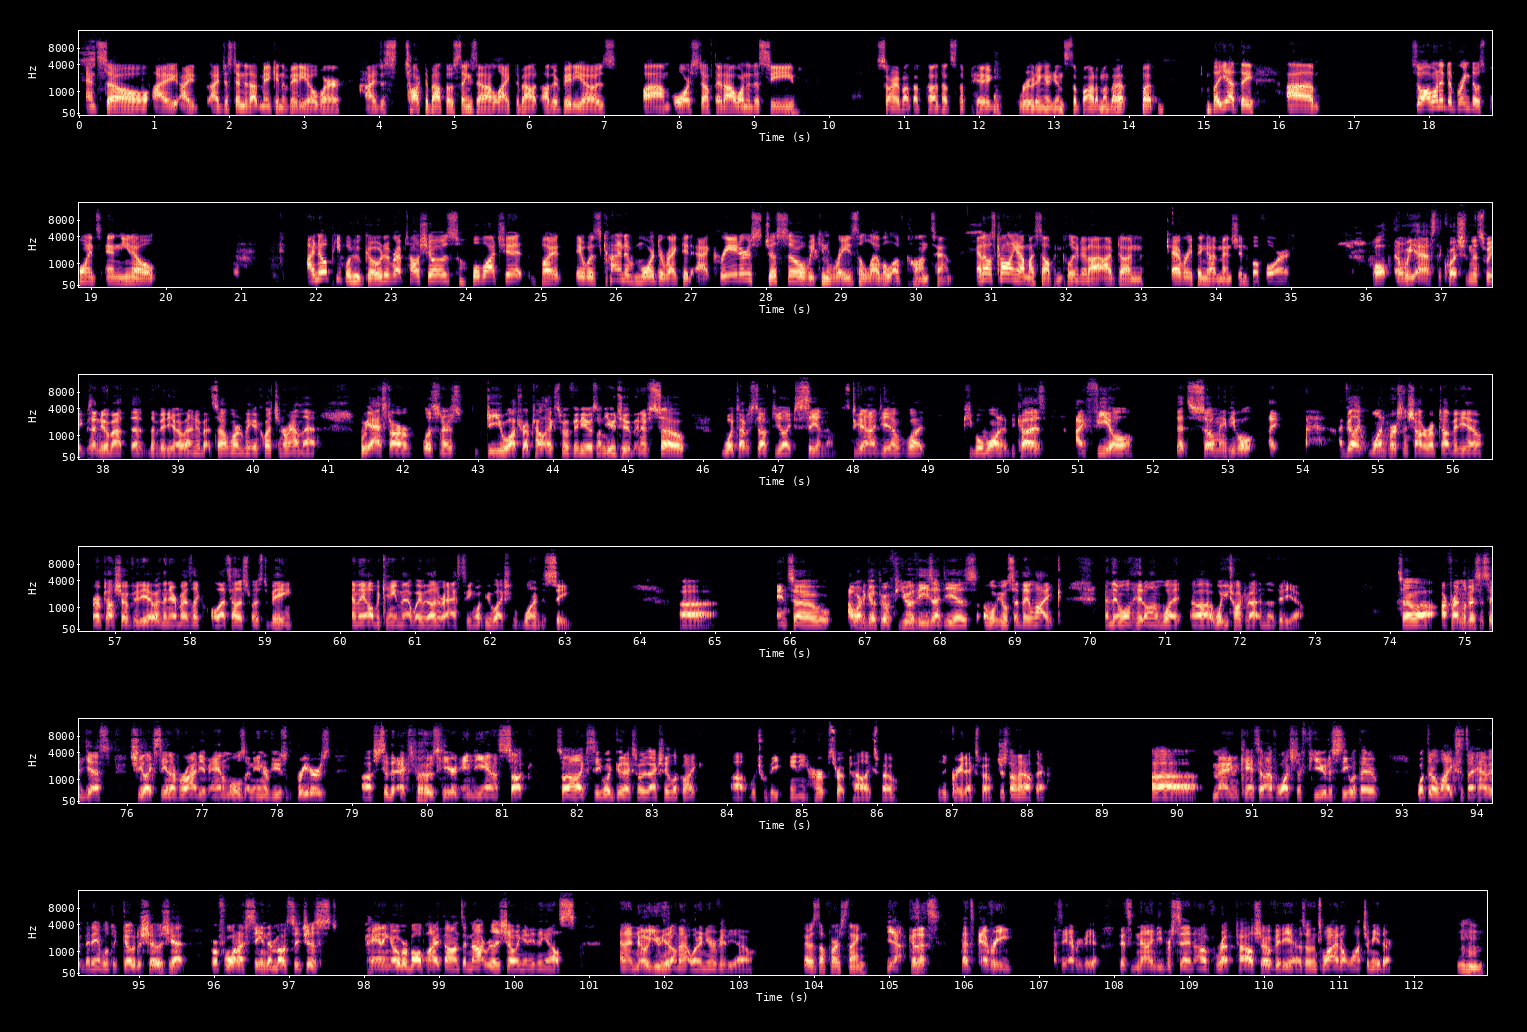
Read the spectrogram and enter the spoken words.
And so I I I just ended up making a video where I just talked about those things that I liked about other videos, um, or stuff that I wanted to see. Sorry about that. That's the pig rooting against the bottom of that. But, but yeah, they. Um, so I wanted to bring those points, and you know, I know people who go to reptile shows will watch it, but it was kind of more directed at creators, just so we can raise the level of content. And I was calling out myself included. I, I've done everything I've mentioned before. Well, and we asked the question this week because I knew about the the video and I knew about so I wanted to make a question around that. We asked our listeners, "Do you watch Reptile Expo videos on YouTube? And if so, what type of stuff do you like to see in them?" to get an idea of what people wanted because I feel that so many people I I feel like one person shot a reptile video, a reptile show video, and then everybody's like, "Well, that's how they're supposed to be," and they all became that way without ever asking what people actually wanted to see. Uh, and so I want to go through a few of these ideas of what people said they like, and then we'll hit on what uh, what you talked about in the video. So uh, our friend Lavissa said yes, she likes seeing a variety of animals and interviews with breeders. Uh, she said the expos here in Indiana suck, so I like to see what good expos actually look like, uh, which would be any Herps Reptile Expo. is a great expo. Just throwing that out there. Uh, Maddie McCann said I've watched a few to see what they're what they're like since I haven't been able to go to shows yet. But for what I've seen, they're mostly just panning over ball pythons and not really showing anything else. And I know you hit on that one in your video. It was the first thing. Yeah, because that's that's every I say every video. That's ninety percent of reptile show videos, and that's why I don't watch them either. hmm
